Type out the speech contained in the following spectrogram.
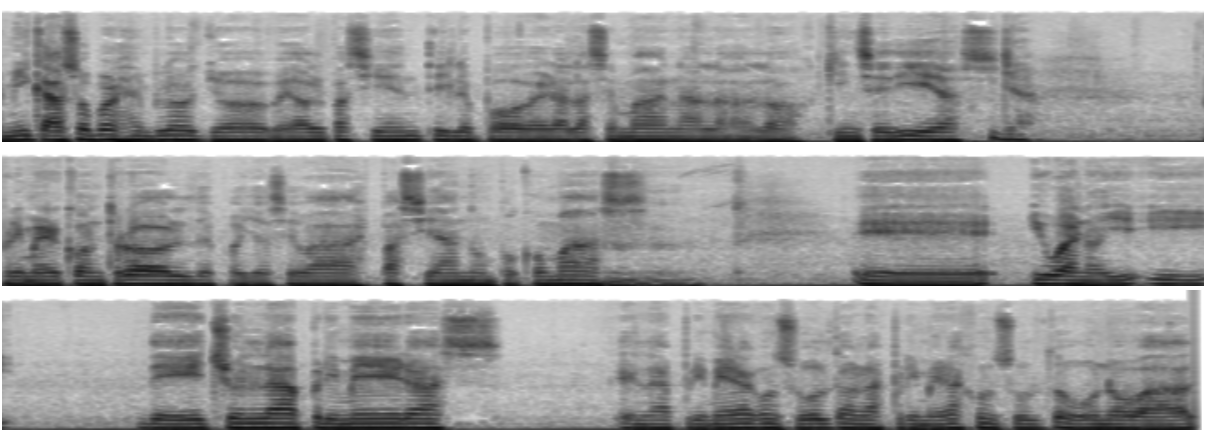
en mi caso, por ejemplo, yo veo al paciente y le puedo ver a la semana, a, los 15 días. Ya. primer control, después ya se va espaciando un poco más. Eh, y bueno, y, y de hecho en las primeras, en la primera consulta, en las primeras consultas uno va,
